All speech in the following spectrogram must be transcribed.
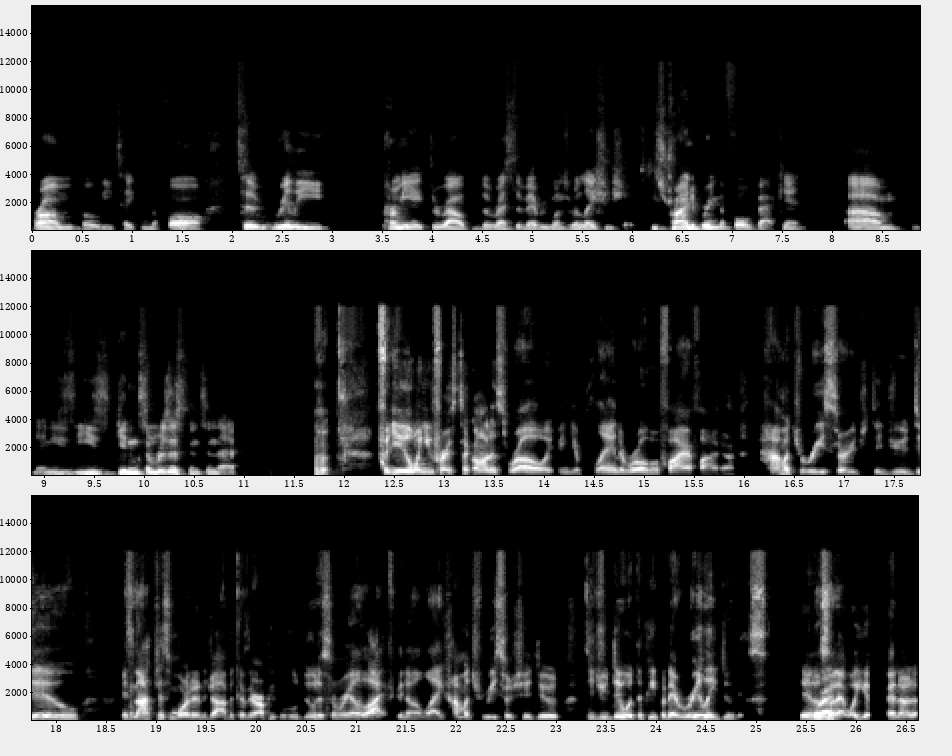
from Bode taking the fall to really permeate throughout the rest of everyone's relationships. He's trying to bring the fold back in, um, and he's he's getting some resistance in that. For you, when you first took on this role and you're playing the role of a firefighter, how much research did you do? It's not just more than a job because there are people who do this in real life. You know, like how much research did you did you do with the people that really do this? You know, right. so that way you have, better,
